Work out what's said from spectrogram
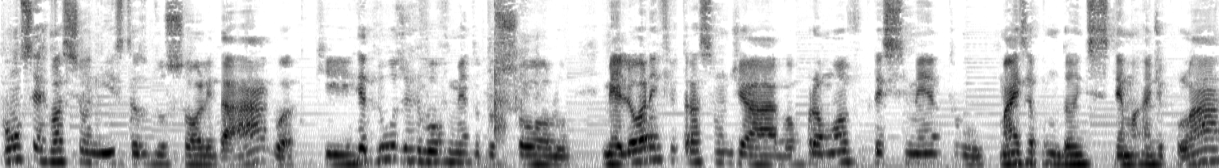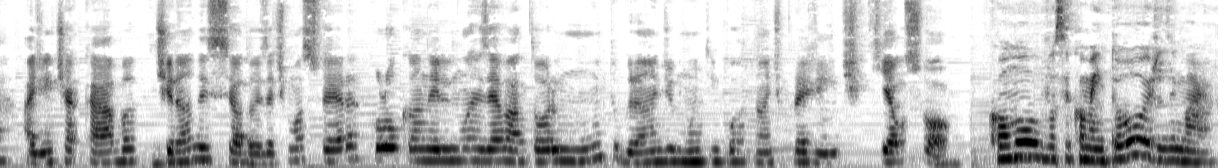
conservacionistas do solo e da água, que reduzem o envolvimento do solo, melhora a infiltração de água, promove o crescimento mais abundante do sistema radicular, a gente acaba tirando esse CO2 da atmosfera, colocando ele num reservatório muito grande, muito importante para a gente, que é o solo. Como você comentou, Josimar,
